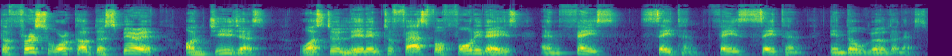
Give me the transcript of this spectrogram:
The first work of the Spirit on Jesus was to lead him to fast for 40 days and face Satan, face Satan in the wilderness.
